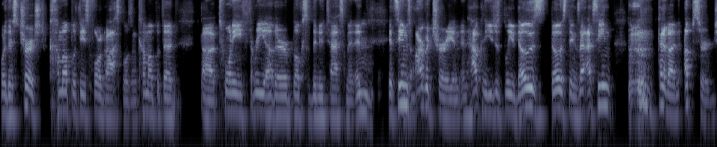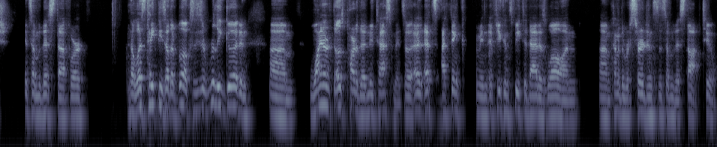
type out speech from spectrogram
or this church come up with these four gospels and come up with the uh, 23 other books of the New Testament? It, mm. it seems arbitrary. And, and how can you just believe those, those things? I, have seen kind of an upsurge in some of this stuff where, no, let's take these other books. These are really good. And um, why aren't those part of the New Testament? So that's, I think, I mean, if you can speak to that as well on um, kind of the resurgence in some of this thought too.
